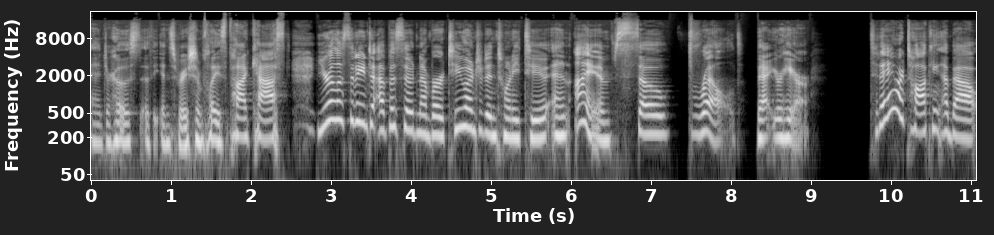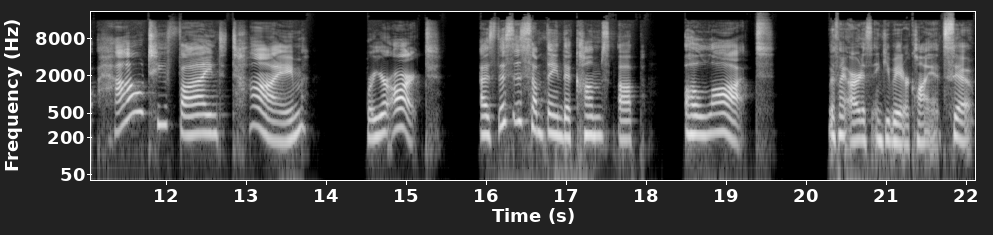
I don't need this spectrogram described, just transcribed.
and your host of the Inspiration Place podcast. You're listening to episode number 222, and I am so thrilled that you're here. Today, we're talking about how to find time for your art, as this is something that comes up a lot with my artist incubator clients. So,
